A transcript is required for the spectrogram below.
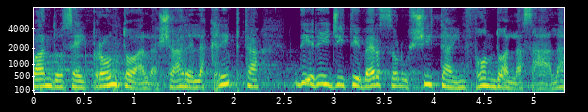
Quando sei pronto a lasciare la cripta, dirigiti verso l'uscita in fondo alla sala.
